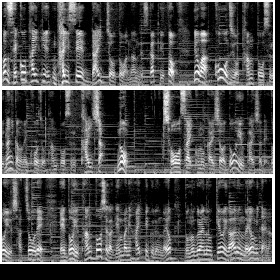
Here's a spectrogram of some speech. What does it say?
まず施工体系体制台帳とは何ですかっていうと要は工事を担当する何かのね工事を担当する会社の詳細この会社はどういう会社でどういう社長で、えどういう担当者が現場に入ってくるんだよどのぐらいの請負があるんだよみたいな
